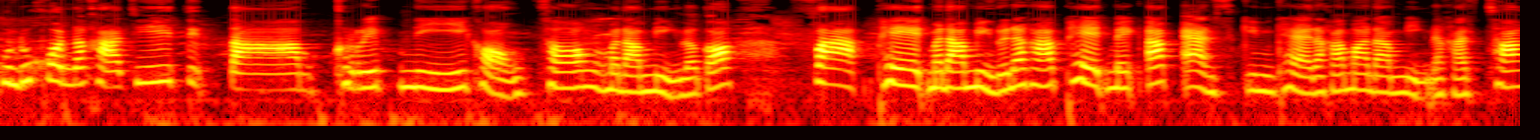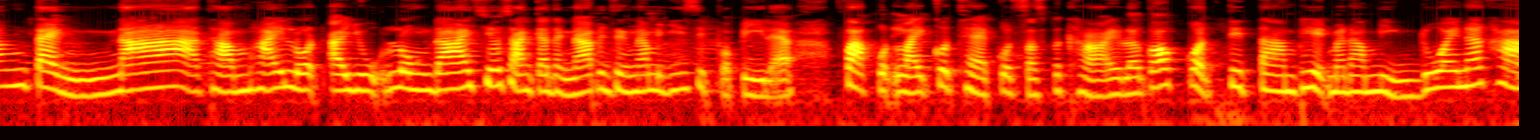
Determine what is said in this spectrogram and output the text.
คุณทุกคนนะคะที่ติดตามคลิปนี้ของช่องมาดามหมิง แล้วก็ ฝากเพจมาดามหมิงด้วยนะคะ เพจ Makeup and Skin Care นะคะ มาดามหมิงนะคะ ช่างแต่งหน้าทำให้ลดอายุลงได้เชี่ยวชาญการแต่งหน้าเป็นช่างหน้ามา 20 กว่าปีแล้ว ฝากกดไลค์ กดแชร์ กด Subscribe แล้วก็กดติดตามเพจมาดามหมิงด้วยนะคะ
